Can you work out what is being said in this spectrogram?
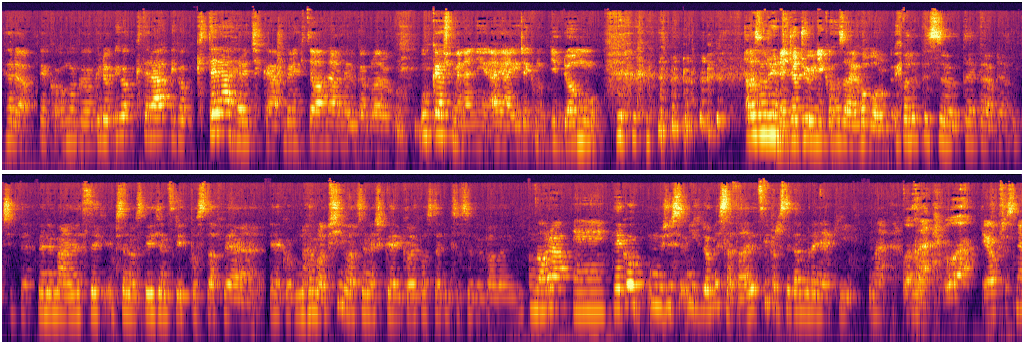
Heda, jako oh God, kdo, jako, která, jako, která herečka by nechtěla hrát Hedu Gablerovou? Ukaž mi na ní a já jí řeknu, jdi domů. Ale samozřejmě nejudžuju nikoho za jeho volby. Podepisuju, to je pravda, určitě. Minimálně z těch Ibsenovských ženských postav je jako mnohem lepší vlastně než kterýkoliv ostatní, co si vybavím. Nora, eh. Jako můžeš si u nich domyslet, ale vždycky prostě tam bude nějaký ne, ne. Jo, přesně.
